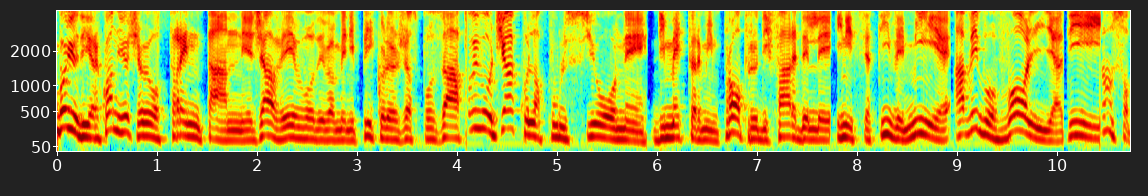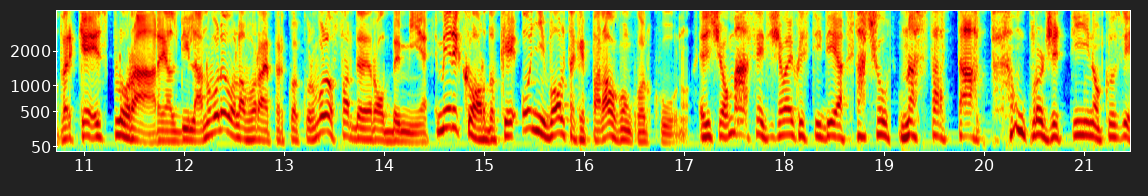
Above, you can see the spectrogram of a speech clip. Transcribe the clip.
Voglio dire, quando io avevo 30 anni e già avevo dei bambini piccoli, ero già sposato, avevo già quella pulsione di mettermi in proprio, di fare delle iniziative mie, avevo voglia di, non so perché, esplorare al di là, non volevo lavorare per qualcuno, volevo fare delle robe mie. E mi ricordo che ogni volta che parlavo con qualcuno e dicevo, ma senti, c'è questa idea, faccio una startup, un progettino così,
